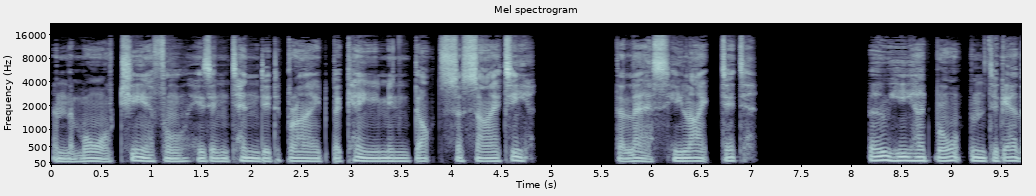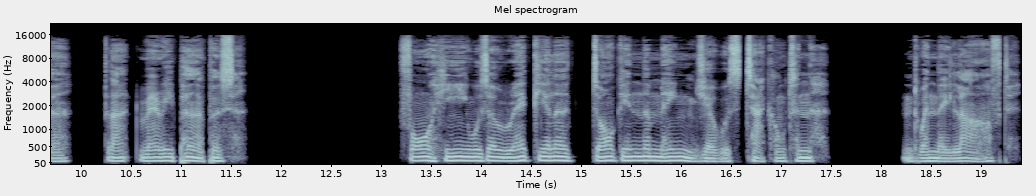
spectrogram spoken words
and the more cheerful his intended bride became in Dot's society, the less he liked it, though he had brought them together for that very purpose for he was a regular dog in the manger, was Tackleton, and when they laughed,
